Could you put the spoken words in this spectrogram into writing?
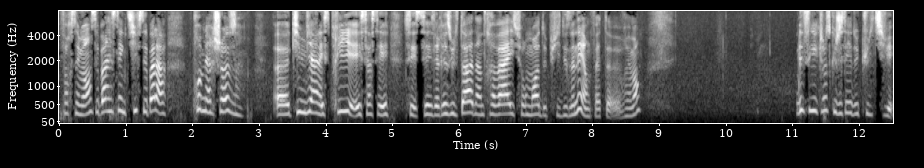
forcément, c'est pas instinctif, c'est pas la première chose euh, qui me vient à l'esprit et ça c'est le résultat d'un travail sur moi depuis des années en fait, euh, vraiment. Mais c'est quelque chose que j'essaye de cultiver.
